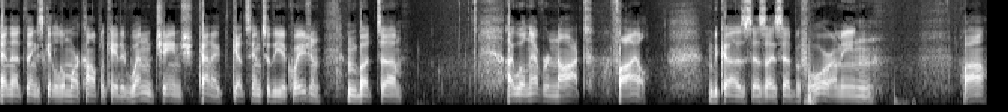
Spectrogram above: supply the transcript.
and that things get a little more complicated when change kind of gets into the equation. But um, I will never not file because, as I said before, I mean, wow,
